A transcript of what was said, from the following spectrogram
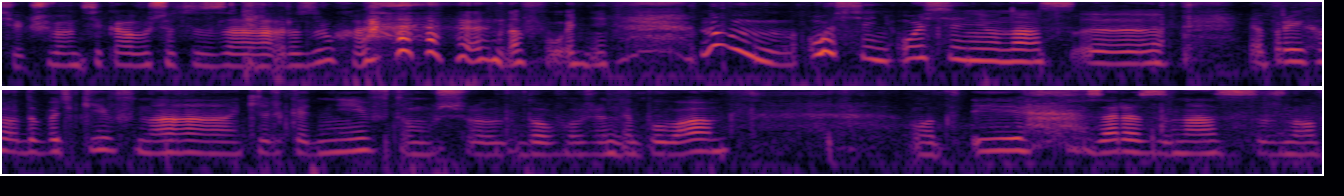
Речі, якщо вам цікаво, що це за розруха на фоні. Ну, осінь, осінь у нас. Е, я приїхала до батьків на кілька днів, тому що довго вже не була. От, і зараз у нас знов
